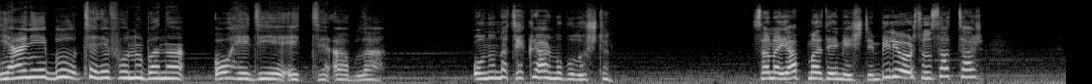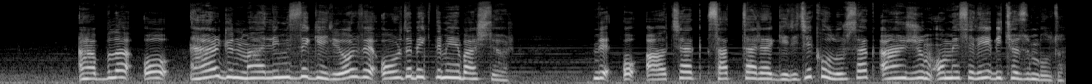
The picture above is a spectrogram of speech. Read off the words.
Yani bu telefonu bana o hediye etti abla. Onunla tekrar mı buluştun? Sana yapma demiştim. Biliyorsun Sattar. Abla o her gün mahallemize geliyor ve orada beklemeye başlıyor. Ve o alçak Sattar'a gelecek olursak Anjum o meseleye bir çözüm buldu.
